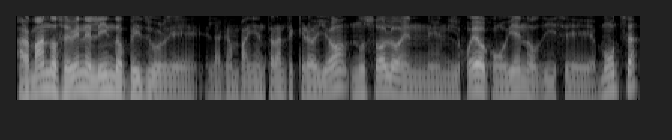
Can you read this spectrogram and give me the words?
Armando, se viene lindo Pittsburgh eh, la campaña entrante, creo yo. No solo en, el juego, como bien nos dice Mozza,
